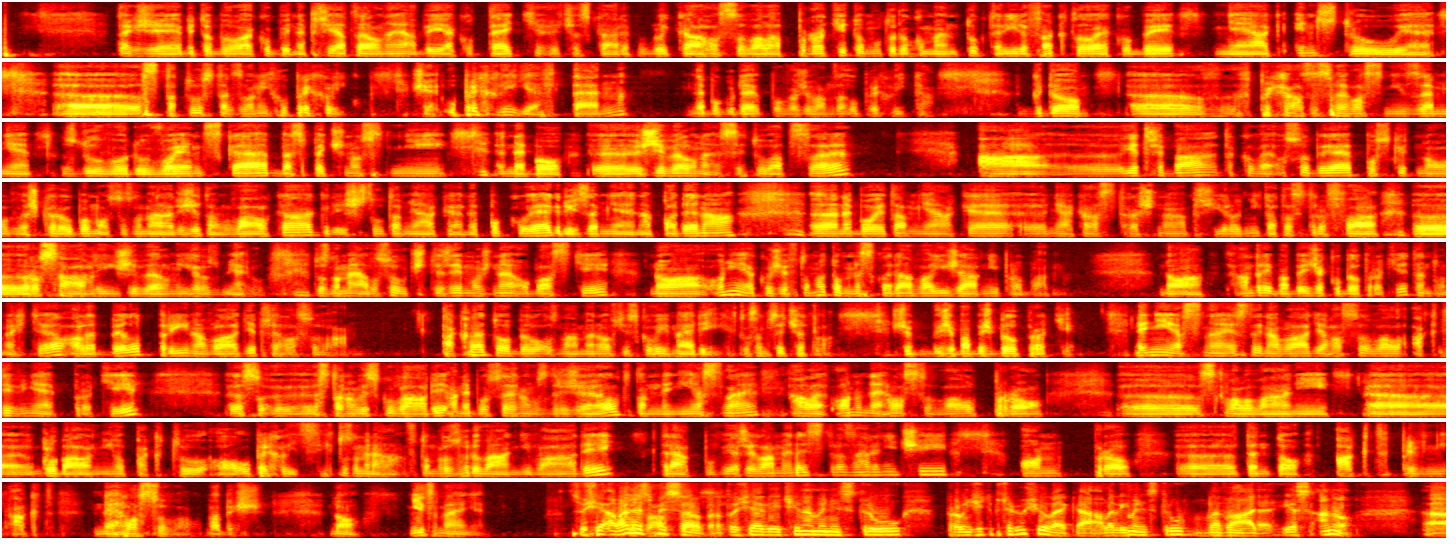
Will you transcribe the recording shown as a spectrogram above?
Takže by to bylo jakoby nepřijatelné, aby jako teď Česká republika hlasovala proti tomuto dokumentu, který de facto jakoby nějak instruuje uh, status takzvaných uprchlíků. Že uprchlík je v ten, nebo kdo je považován za uprchlíka. Kdo uh, prchá ze své vlastní země z důvodu vojenské, bezpečnostní nebo uh, živelné situace, a e, je třeba takové osobě poskytnout veškerou pomoc. To znamená, když je tam válka, když jsou tam nějaké nepokoje, když země je napadena, e, nebo je tam nějaké, e, nějaká strašná přírodní katastrofa rozsáhlých živelných rozměrů. To znamená, to jsou čtyři možné oblasti, no a oni jakože v tomhle tom neskledávají žádný problém. No a Andrej Babiš jako byl proti, ten to nechtěl, ale byl prý na vládě přehlasován. Takhle to bylo oznámeno v tiskových médiích, to jsem si četl, že, že Babiš byl proti. Není jasné, jestli na vládě hlasoval aktivně proti eh, eh, stanovisku vlády, anebo se jenom zdržel, to tam není jasné, ale on nehlasoval pro uh, schvalování uh, globálního paktu o uprchlících. To znamená, v tom rozhodování vlády, která pověřila ministra zahraničí, on pro uh, tento akt, první akt, nehlasoval Babiš. No, nicméně, Což je ale nesmysl, zase... protože většina ministrů, promiň, že ti přerušuju VK, ale většina ministrů ve vládě je z ANO.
